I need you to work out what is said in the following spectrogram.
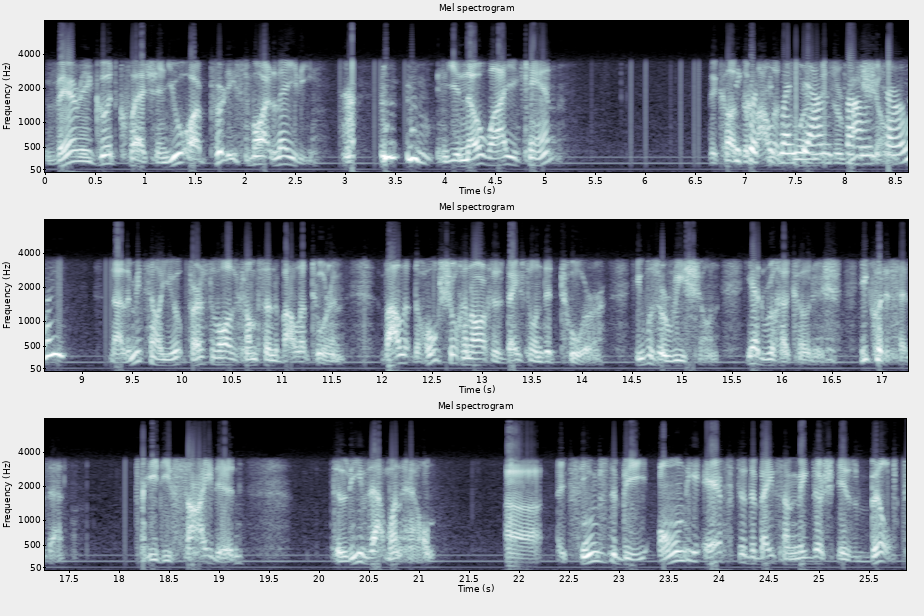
Very good question. You are a pretty smart lady. you know why you can't? Because, because the Baal HaTurim is a voluntarily? Now, let me tell you, first of all, it comes from the Baal HaTurim. The whole Shulchan Aruch is based on the Tur. He was a Rishon. He had Ruach HaKodesh. He could have said that. He decided to leave that one out. Uh, it seems to be only after the Beis Hamikdash is built.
